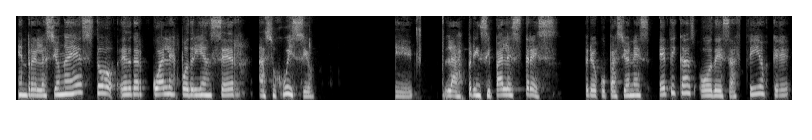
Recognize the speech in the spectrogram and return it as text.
En relación a esto, Edgar, ¿cuáles podrían ser, a su juicio, eh, las principales tres preocupaciones éticas o desafíos que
